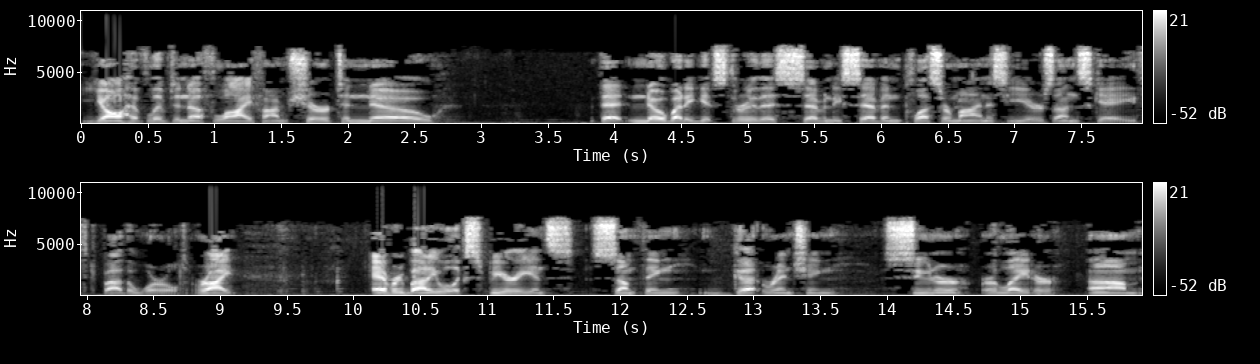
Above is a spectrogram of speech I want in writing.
Y'all have lived enough life, I'm sure, to know that nobody gets through this 77 plus or minus years unscathed by the world, right? Everybody will experience something gut wrenching sooner or later. Um,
